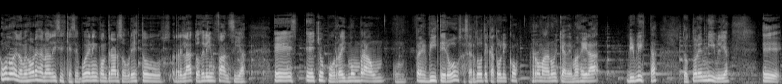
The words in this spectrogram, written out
Uno de los mejores análisis que se pueden encontrar sobre estos relatos de la infancia es hecho por Raymond Brown, un presbítero, sacerdote católico romano y que además era biblista, doctor en Biblia, eh,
